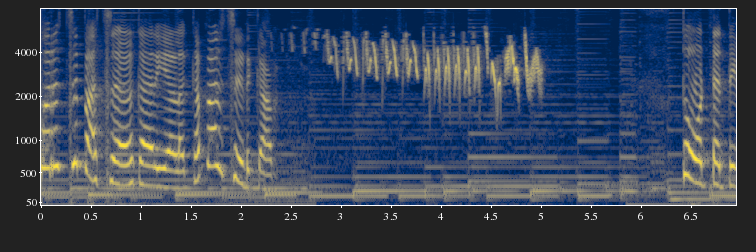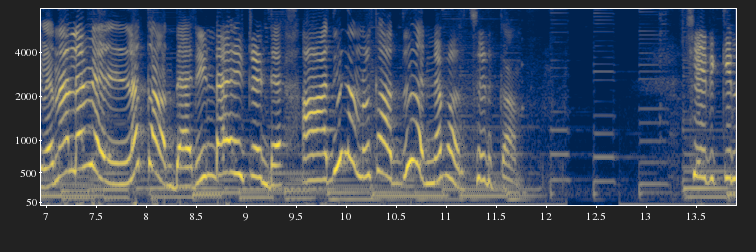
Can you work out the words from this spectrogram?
കുറച്ച് പച്ചക്കറികളൊക്കെ പറിച്ചെടുക്കാം. തോട്ടത്തിൽ നല്ല വെള്ള കാന്താരി ഉണ്ടായിട്ടുണ്ട്. ആദ്യം നമ്മൾക്ക് അത് തന്നെ പറിച്ചെടുക്കാം. ശരിക്കും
